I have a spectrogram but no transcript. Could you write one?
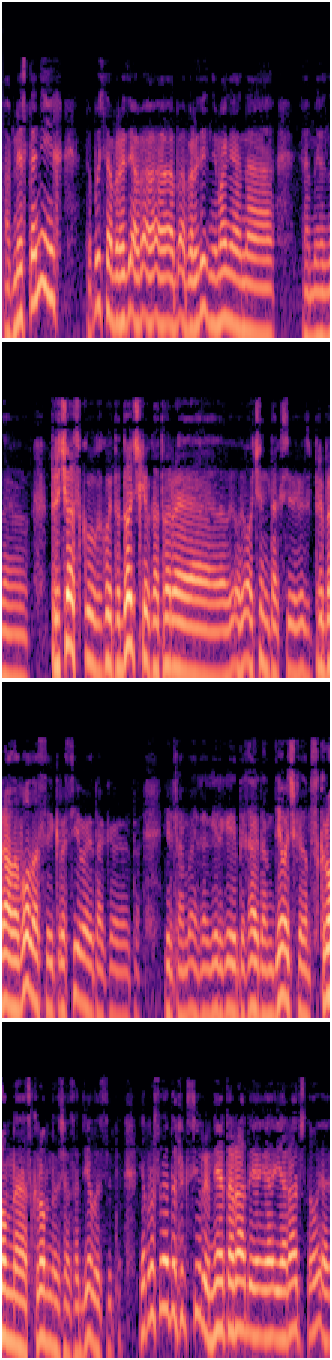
а вместо них, допустим, обратить, обратить внимание на прическу какой-то дочки, которая очень так прибрала волосы и красивая, так, это, или там, э, или такая там девочка там скромная, скромно сейчас оделась. Я просто это фиксирую, мне это рад, я, я рад, что я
